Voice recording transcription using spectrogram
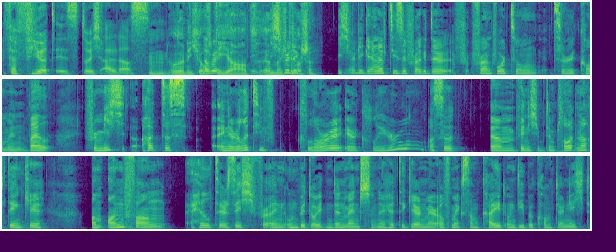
verführt ist durch all das. Mhm. Oder nicht auf Aber die Art. Er ich möchte würde- wahrscheinlich. Ich Ja. würde gerne auf diese Frage der Ver- Verantwortung zurückkommen, weil für mich hat das eine relativ klare Erklärung. Also ähm, wenn ich über den Plot nachdenke, am Anfang hält er sich für einen unbedeutenden Menschen. Er hätte gern mehr Aufmerksamkeit und die bekommt er nicht.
